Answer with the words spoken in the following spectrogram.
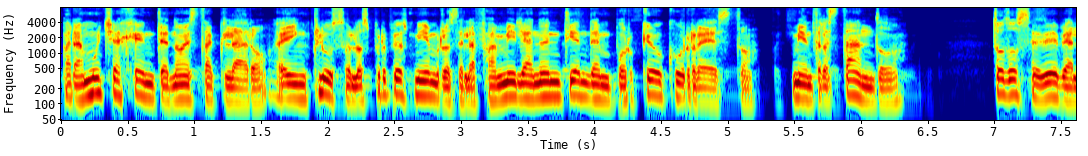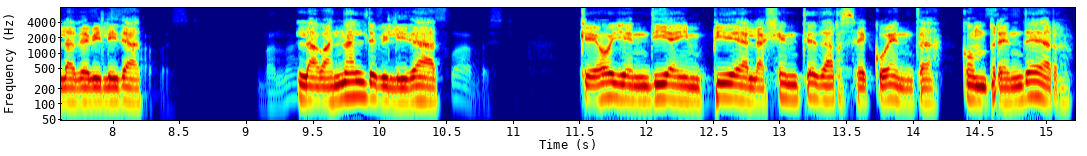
Para mucha gente no está claro, e incluso los propios miembros de la familia no entienden por qué ocurre esto. Mientras tanto, todo se debe a la debilidad, la banal debilidad que hoy en día impide a la gente darse cuenta, comprender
